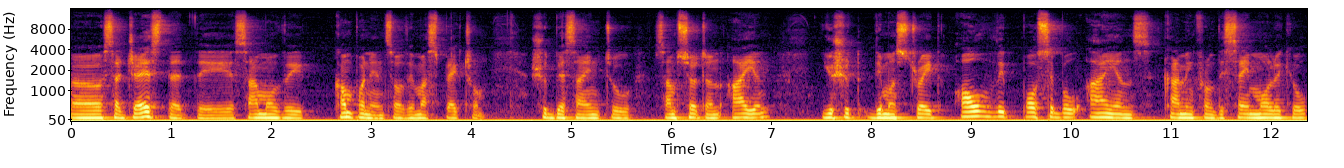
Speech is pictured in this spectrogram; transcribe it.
uh, suggest that the some of the components of the mass spectrum should be assigned to some certain ion you should demonstrate all the possible ions coming from the same molecule.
